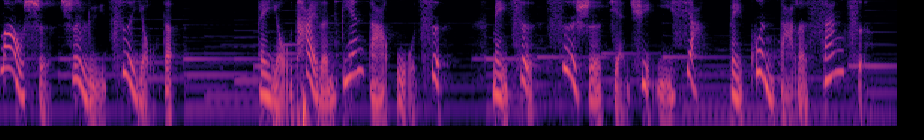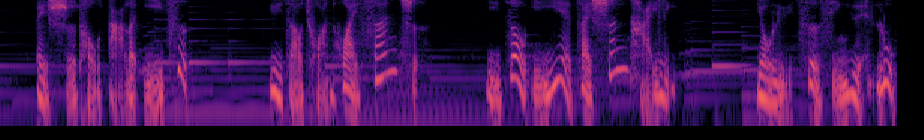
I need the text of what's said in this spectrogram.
冒死是屡次有的。被犹太人鞭打五次，每次四十减去一下；被棍打了三次，被石头打了一次；遇着船坏三次，一昼一夜在深海里，又屡次行远路，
